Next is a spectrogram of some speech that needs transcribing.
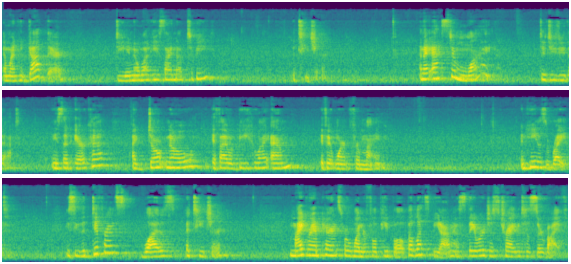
And when he got there, do you know what he signed up to be? A teacher. And I asked him, why did you do that? And he said, Erica, I don't know if I would be who I am if it weren't for mine. And he is right. You see, the difference was a teacher. My grandparents were wonderful people, but let's be honest, they were just trying to survive.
